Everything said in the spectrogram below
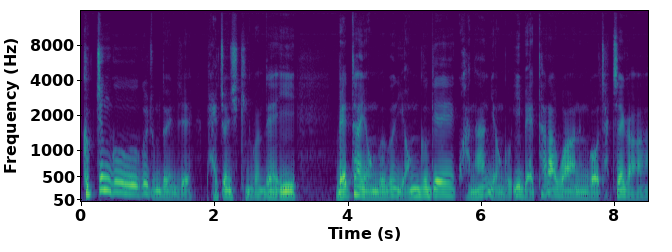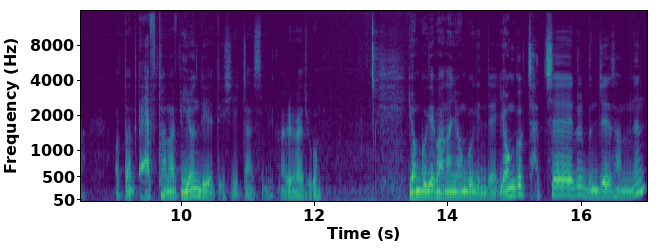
극증극을 좀 더 이제 발전시킨 건데 이 메타 연극은 연극에 관한 연극. 이 메타라고 하는 것 자체가 어떤 애프터나 비욘드의 뜻이 있지 않습니까? 그래가지고 연극에 관한 연극인데 연극 자체를 문제 삼는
